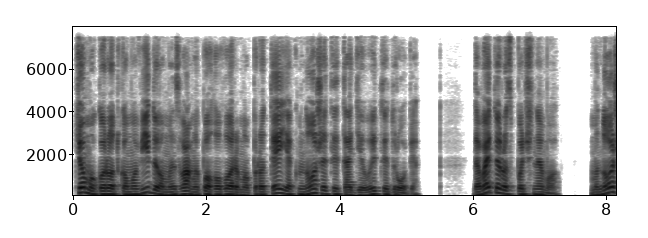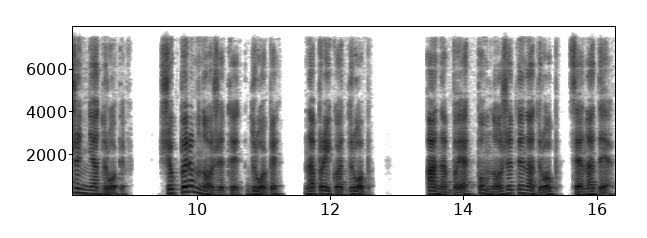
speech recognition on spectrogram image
В цьому короткому відео ми з вами поговоримо про те, як множити та ділити дробі. Давайте розпочнемо. Множення дробів. Щоб перемножити дробі, наприклад, дроб А на Б помножити на дроб С на Д.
